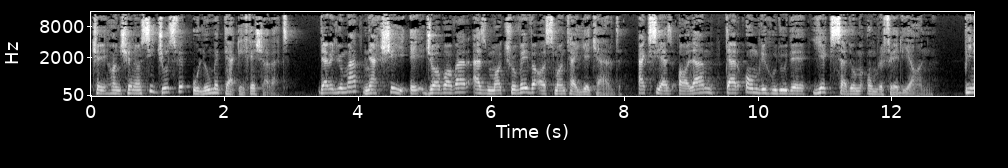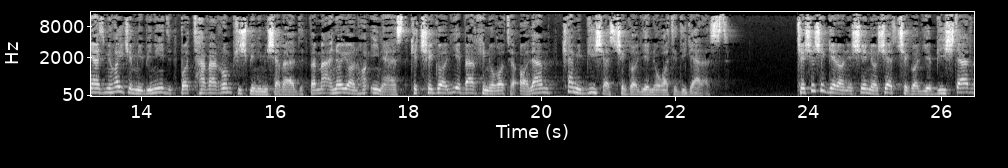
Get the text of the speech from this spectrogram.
کیهان شناسی جزو علوم دقیقه شود. دبلیو مپ نقشه اعجاب آور از ماکروویو آسمان تهیه کرد. عکسی از عالم در عمری حدود یک صدم عمر فعلی آن. بینظمی هایی که می‌بینید با تورم پیش بینی می شود و معنای آنها این است که چگالی برخی نقاط عالم کمی بیش از چگالی نقاط دیگر است. کشش گرانشی ناشی از چگالی بیشتر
